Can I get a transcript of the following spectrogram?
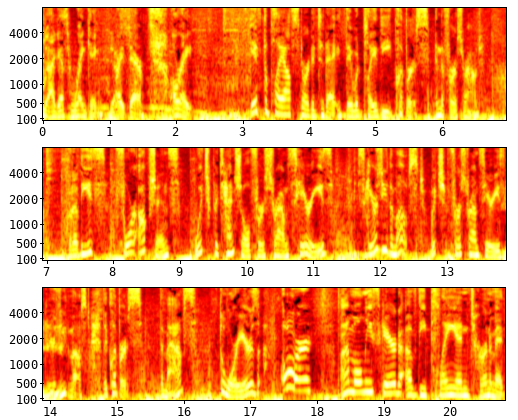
I guess ranking Yes. right there. All right. If the playoffs started today, they would play the Clippers in the first round. But of these four options, which potential first round series scares you the most? Which first round series scares you the most? The Clippers, the Mavs, the Warriors, or I'm only scared of the play in tournament?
